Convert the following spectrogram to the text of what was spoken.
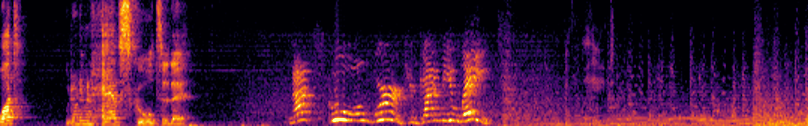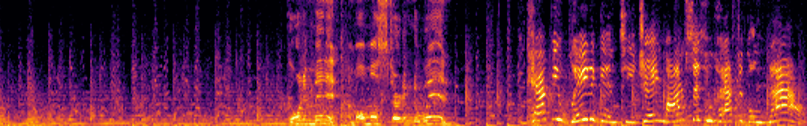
What? We don't even have school today. Not school, work. You're gonna be late. Late. Go in a minute. I'm almost starting to win. You can't be late again, TJ. Mom says you have to go now.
